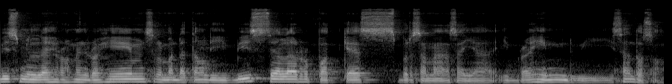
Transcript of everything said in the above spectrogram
Bismillahirrahmanirrahim. Selamat datang di Bestseller Podcast bersama saya Ibrahim Dwi Santoso.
